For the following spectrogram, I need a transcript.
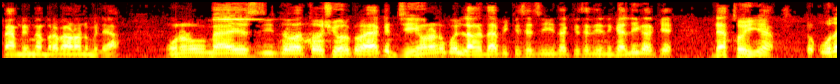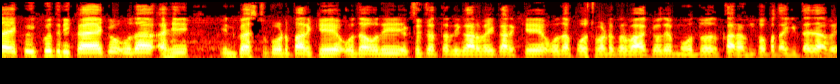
ਫੈਮਿਲੀ ਮੈਂਬਰ ਆ ਮੈਂ ਉਹਨਾਂ ਨੂੰ ਮਿਲਿਆ। ਉਹਨਾਂ ਨੂੰ ਮੈਂ ਇਸ ਚੀਜ਼ ਤੋਂ ਤੋਂ ਅਸ਼ੋਰ ਕਰਵਾਇਆ ਕਿ ਜੇ ਉਹਨਾਂ ਨੂੰ ਕੋਈ ਲੱਗਦਾ ਵੀ ਕਿਸੇ ਚੀਜ਼ ਦਾ ਕਿਸੇ ਦੀ ਅਣਗਹਿਲੀ ਕਰਕੇ ਡੈਥ ਹੋਈ ਆ ਤਾਂ ਉਹਦਾ ਇੱਕ ਇੱਕੋ ਤਰੀਕਾ ਹੈ ਕਿ ਉਹਦਾ ਅਸੀਂ ਇਨਕੁਐਸਟ ਰਿਪੋਰਟ ਭਰ ਕੇ ਉਹਦਾ ਉਹਦੀ 174 ਦੀ ਕਾਰਵਾਈ ਕਰਕੇ ਉਹਦਾ ਪੋਸਟਮਾਰਟਮ ਕਰਵਾ ਕੇ ਉਹਦੇ ਮੌਤ ਦਾ ਕਾਰਨ ਤੋਂ ਪਤਾ ਕੀਤਾ ਜਾਵੇ।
